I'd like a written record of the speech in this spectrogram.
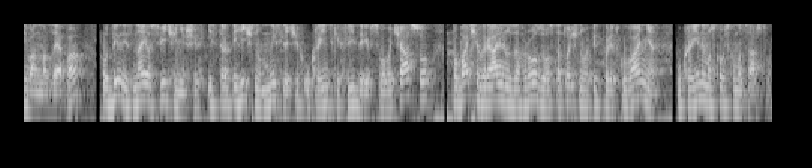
Іван Мазепа, один із найосвіченіших і стратегічно мислячих українських лідерів свого часу, побачив реальну загрозу остаточного підпорядкування України Московському царству.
